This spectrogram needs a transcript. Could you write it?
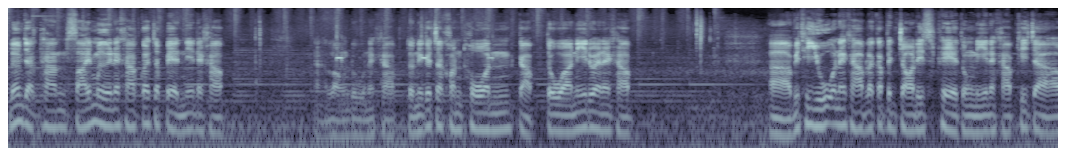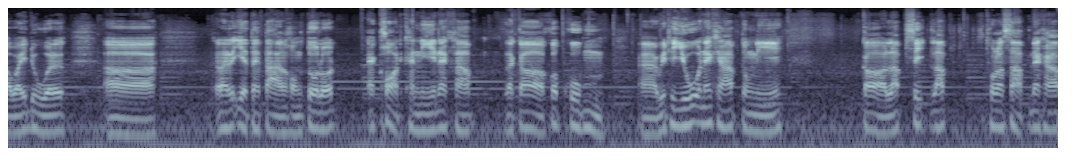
เริ่มจากทางซ้ายมือนะครับก็จะเป็นนี่นะครับลองดูนะครับ ตัวนี้ก็จะคอนโทรลกับตัวนี้ด้วยนะครับวิทยุนะครับ แล้วก็เป็นจอดิสเพลย์ตรงนี้นะครับ ที่จะเอาไว้ดูรายละเอียดต่างๆ ของตัวรถ Accord คันนี้นะครับ แล้วก็ควบคุมวิทยุนะครับ ตรงนี้ก็รับซิรับโทรศัพท์นะครับ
